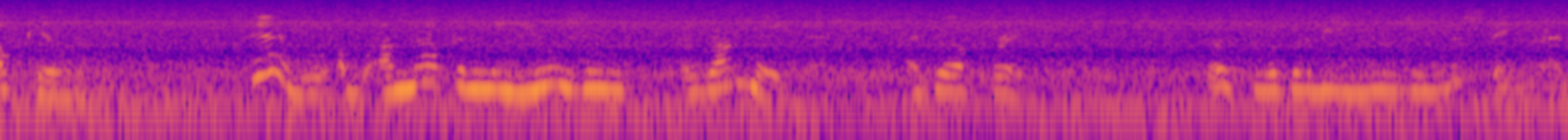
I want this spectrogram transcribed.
Okay, whatever. Yeah, well, I'm not going to be using a runway then. I feel afraid. First, we're going to be using this thing then.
